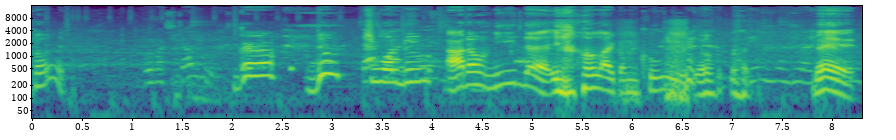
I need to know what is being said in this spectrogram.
Go ahead. Girl, do what you want to do. I don't need that. You know, like I'm cool. Yo. Like, man.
